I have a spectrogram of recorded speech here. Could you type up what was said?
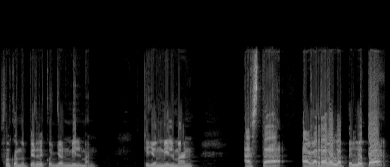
Fue cuando pierde con John Millman. Que John Millman hasta agarraba la pelota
